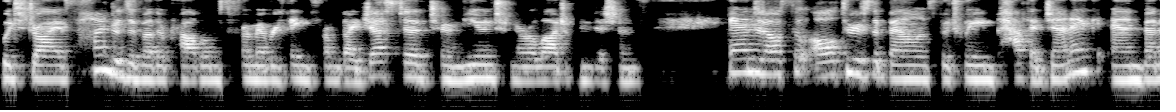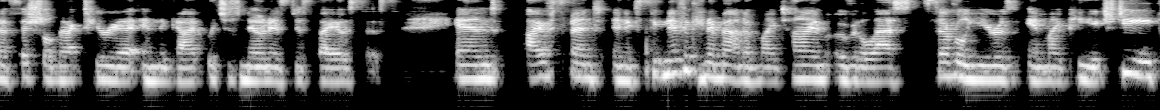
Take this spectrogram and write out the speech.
which drives hundreds of other problems from everything from digestive to immune to neurological conditions. And it also alters the balance between pathogenic and beneficial bacteria in the gut, which is known as dysbiosis. And I've spent a significant amount of my time over the last several years in my PhD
